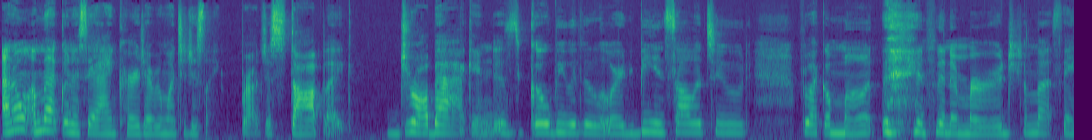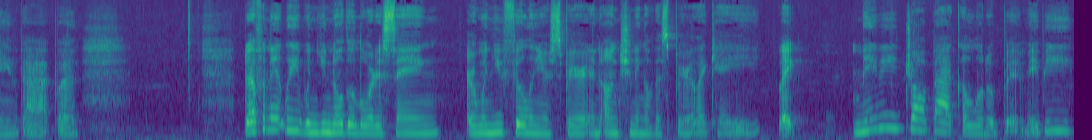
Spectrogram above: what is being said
I don't, I'm not to say I encourage everyone to just like, bro, just stop, like, draw back and just go be with the Lord, be in solitude for like a month and then emerge. I'm not saying that, but definitely when you know the Lord is saying, or when you feel in your spirit an unctioning of the spirit, like, hey, like maybe drop back a little bit. Maybe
